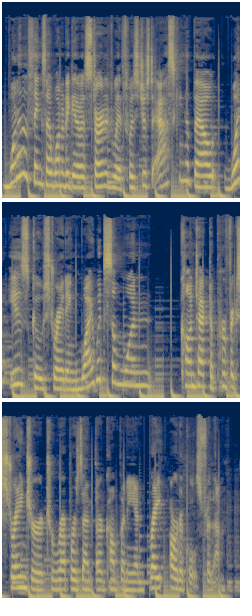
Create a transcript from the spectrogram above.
One of the things I wanted to get us started with was just asking about what is ghostwriting? Why would someone contact a perfect stranger to represent their company and write articles for them?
